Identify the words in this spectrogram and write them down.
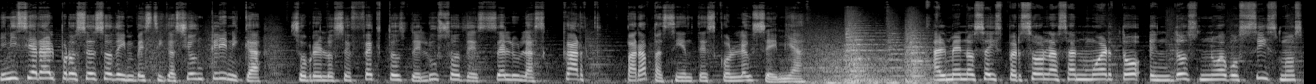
iniciará el proceso de investigación clínica sobre los efectos del uso de células CART para pacientes con leucemia. Al menos seis personas han muerto en dos nuevos sismos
